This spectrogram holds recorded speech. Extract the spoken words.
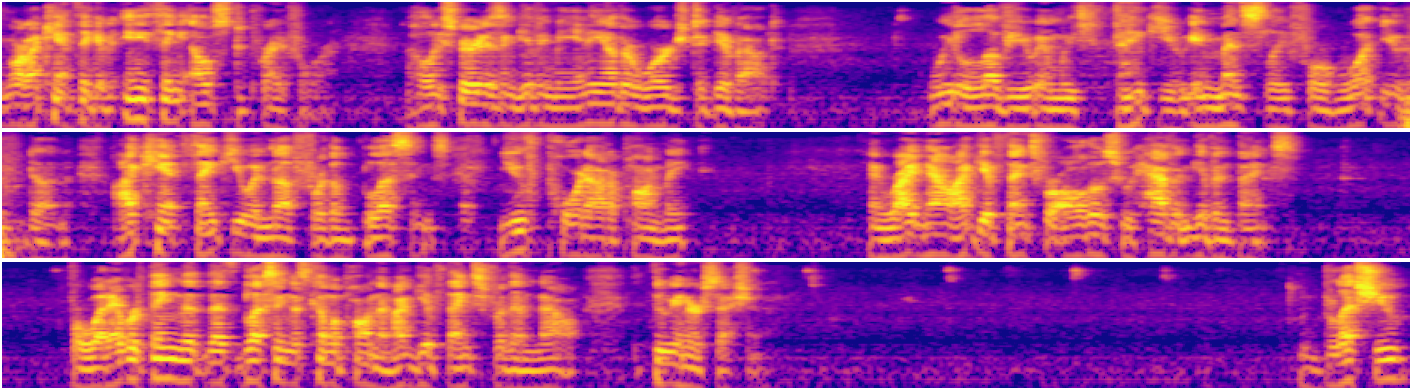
Lord, I can't think of anything else to pray for. The Holy Spirit isn't giving me any other words to give out. We love you and we thank you immensely for what you have done. I can't thank you enough for the blessings you've poured out upon me. And right now, I give thanks for all those who haven't given thanks. For whatever thing that, that blessing that's come upon them, I give thanks for them now through intercession. We bless you,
